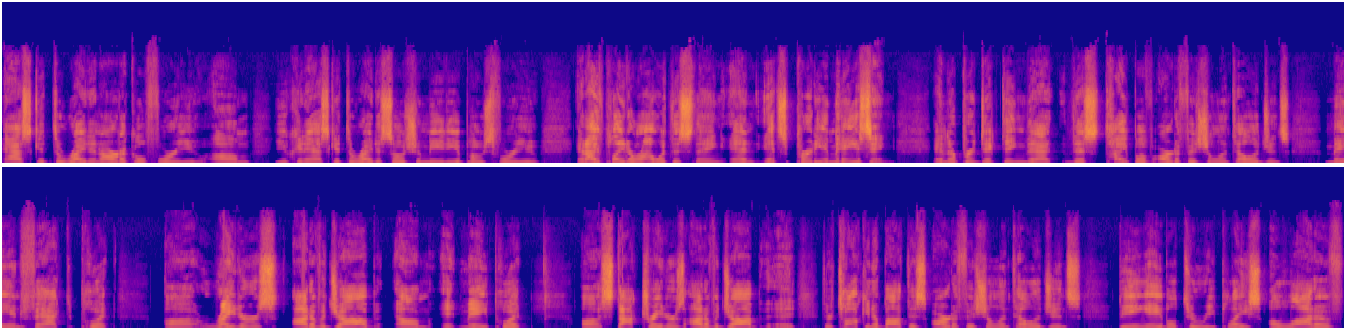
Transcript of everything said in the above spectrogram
ask it to write an article for you um, you can ask it to write a social media post for you and i've played around with this thing and it's pretty amazing and they're predicting that this type of artificial intelligence may, in fact, put uh, writers out of a job. Um, it may put uh, stock traders out of a job. Uh, they're talking about this artificial intelligence being able to replace a lot of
